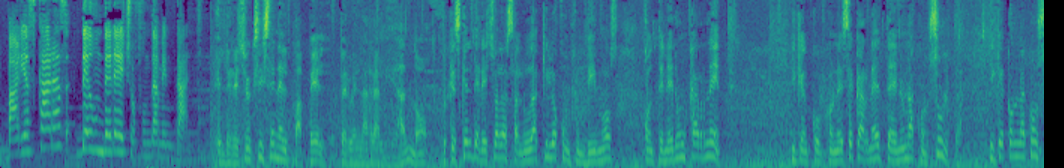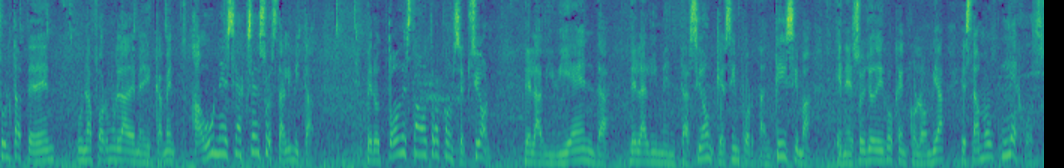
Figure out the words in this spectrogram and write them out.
varias caras de un derecho fundamental. El derecho existe en el papel, pero en la realidad no. Porque es que el derecho a la salud aquí lo confundimos con tener un carnet y que con, ese carnet te den una consulta y que con la consulta te den una fórmula de medicamento. Aún ese acceso está limitado. Pero toda esta otra concepción de la vivienda, de la alimentación, que es importantísima, en eso yo digo que en Colombia estamos lejos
